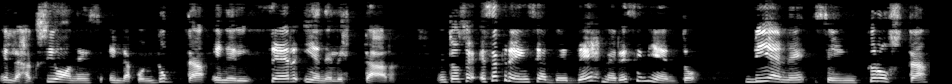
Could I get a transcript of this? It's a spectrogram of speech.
en las acciones, en la conducta, en el ser y en el estar. Entonces, esa creencia de desmerecimiento viene, se incrusta,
